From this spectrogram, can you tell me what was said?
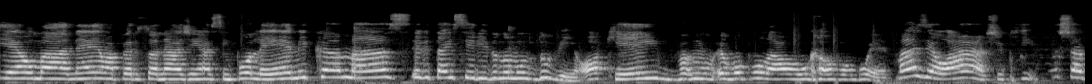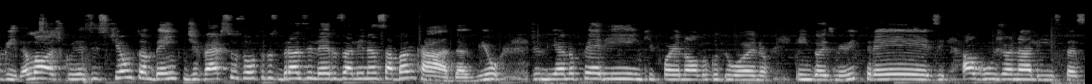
E é uma, né, uma personagem assim polêmica, mas ele tá inserido no mundo do vinho. Ok, vamos- eu vou pular o Galvão Bueno. Mas eu acho que, poxa vida, lógico, existiam também diversos outros brasileiros ali nessa bancada, viu? Juliano Perim, que foi enólogo do ano em 2013, alguns jornalistas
